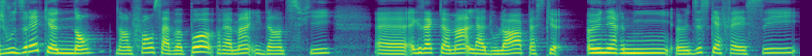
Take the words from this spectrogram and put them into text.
je vous dirais que non, dans le fond, ça ne va pas vraiment identifier euh, exactement la douleur parce que un hernie, un disque affaissé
